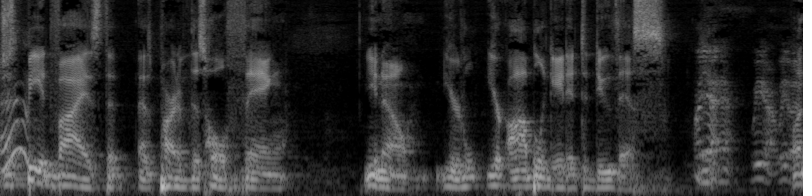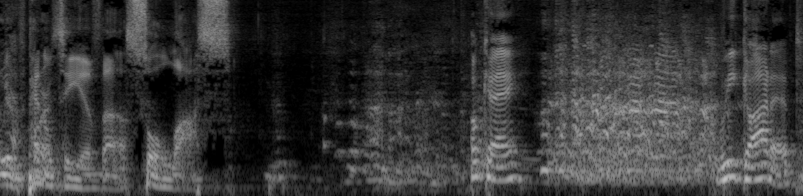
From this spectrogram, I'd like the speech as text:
just be advised that as part of this whole thing, you know, you're you're obligated to do this Oh yeah, yeah, we are. We are. under penalty of uh, soul loss. Okay. we got it.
